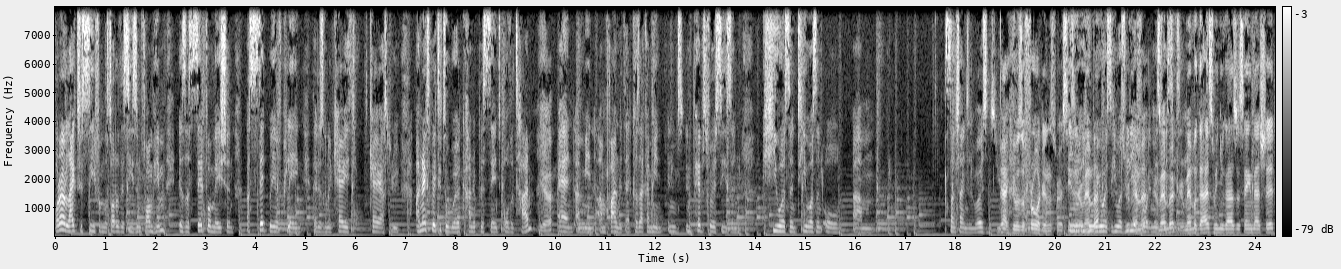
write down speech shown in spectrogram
what I'd like to see from the start of the season from him is a set formation a set way of playing that is going to carry th- carry us through I'm not expected to work 100% all the time Yeah. and I mean I'm fine with that because like I mean in in Pep's first season he wasn't he wasn't all um sunshines and roses Yeah, know? he was a fraud in his first season. he- Remember? he was- he was really a remember? fraud in his remember? first season. Remember, guys, when you guys were saying that shit?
